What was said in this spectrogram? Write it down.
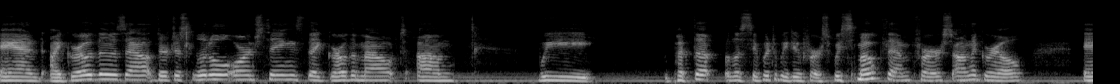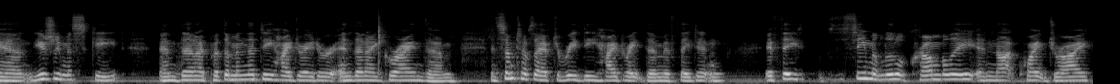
And I grow those out. They're just little orange things. They grow them out. Um, we put the, let's see, what do we do first? We smoke them first on the grill and usually mesquite and then I put them in the dehydrator and then I grind them. And sometimes I have to re-dehydrate them if they didn't, if they seem a little crumbly and not quite dry,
